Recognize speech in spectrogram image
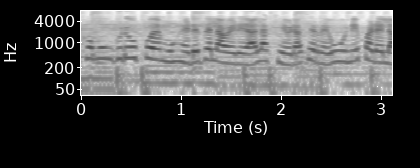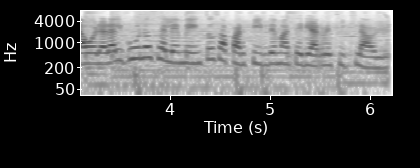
Cómo un grupo de mujeres de la vereda La Quiebra se reúne para elaborar algunos elementos a partir de material reciclable.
